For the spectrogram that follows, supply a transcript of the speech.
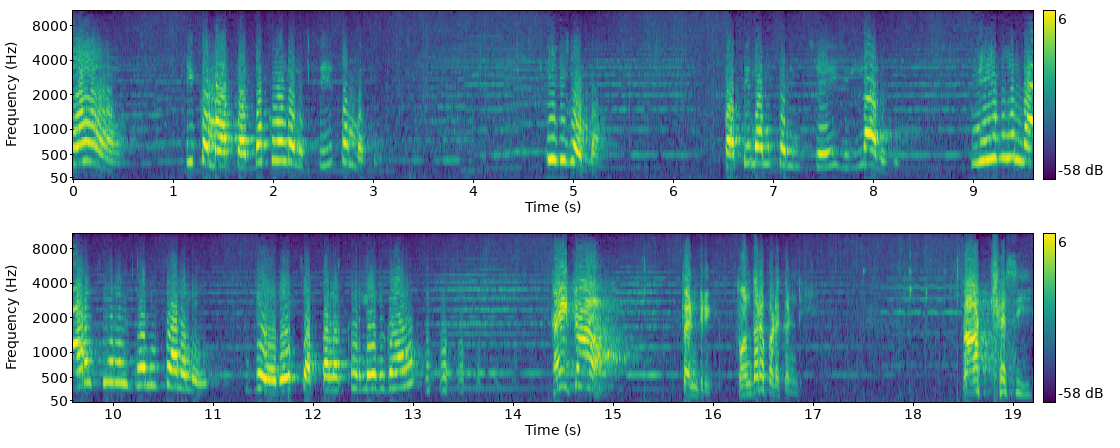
ఆ, ఇక మా పెద్ద కోడలు సీతమ్మకి. ఇదిగోమ్మా పతిననుసరించే ఇల్లాలిది. నీవు నారచీరలు ధరించాలని వేరే చెప్పనక్కర్లేదుగా. కైకా! తండ్రి తొందరపడకండి. రాక్షసి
